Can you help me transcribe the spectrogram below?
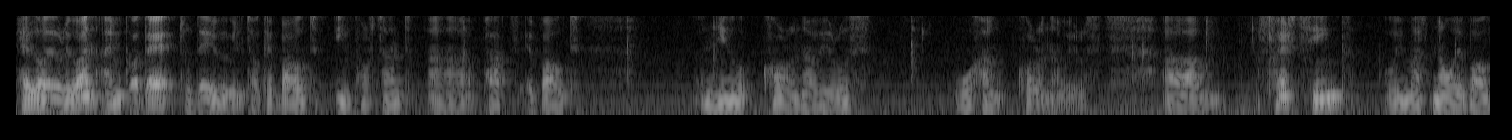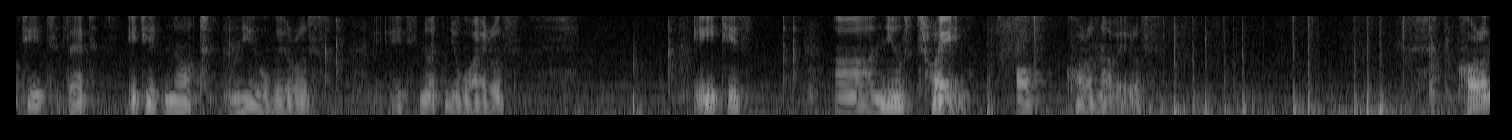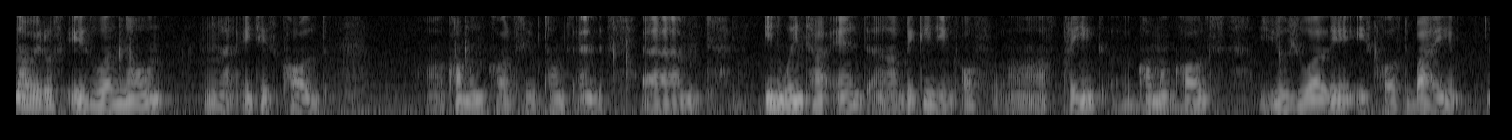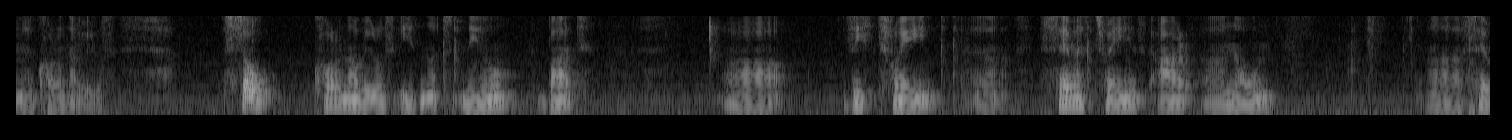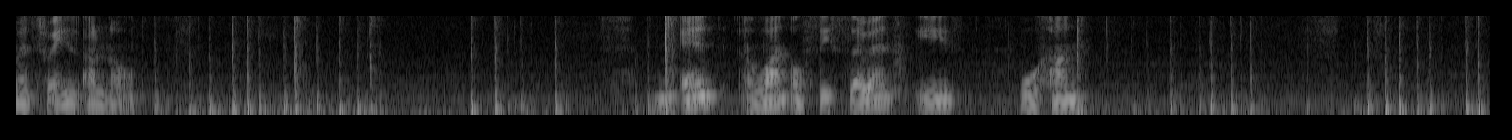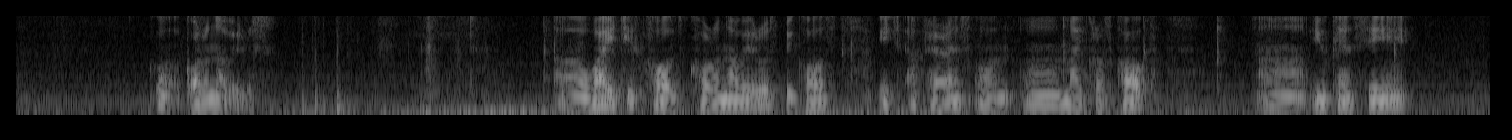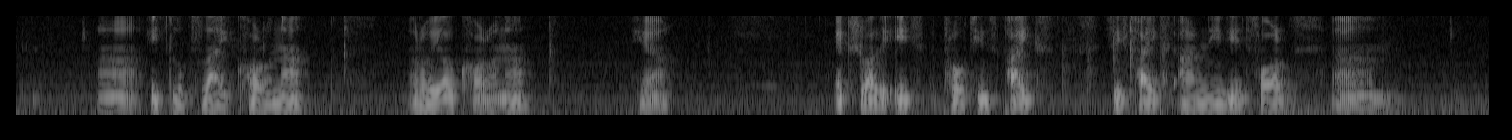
Hello everyone, I'm Kote. Today we will talk about important uh, about new coronavirus, Wuhan coronavirus. Um, first thing we must know about it that it is not new virus, it's not new virus. It is a new strain of coronavirus coronavirus is well known. Uh, it is called uh, common cold symptoms and um, in winter and uh, beginning of uh, spring uh, common colds usually is caused by uh, coronavirus so coronavirus is not new but this strain seven strains are known uh, seven strains are known. And uh, one of these seven is Wuhan coronavirus. Uh, why it is called coronavirus? Because its appearance on uh, microscope uh, you can see uh, it looks like corona royal corona here. Actually it's protein spikes. These spikes are needed for um,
